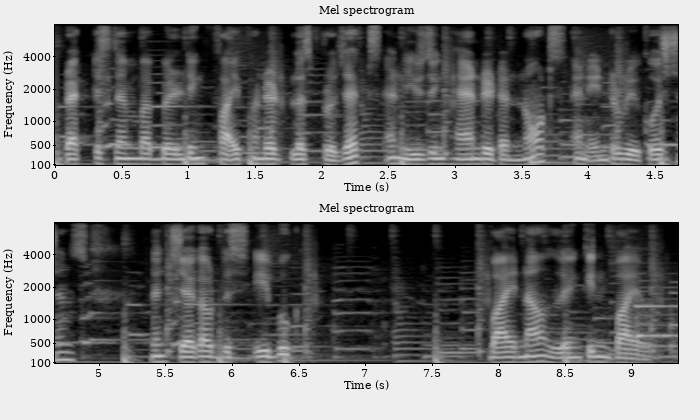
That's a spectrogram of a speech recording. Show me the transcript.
Practice them by building 500 plus projects and using handwritten notes and interview questions. Then check out this ebook. Buy now, link in bio.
